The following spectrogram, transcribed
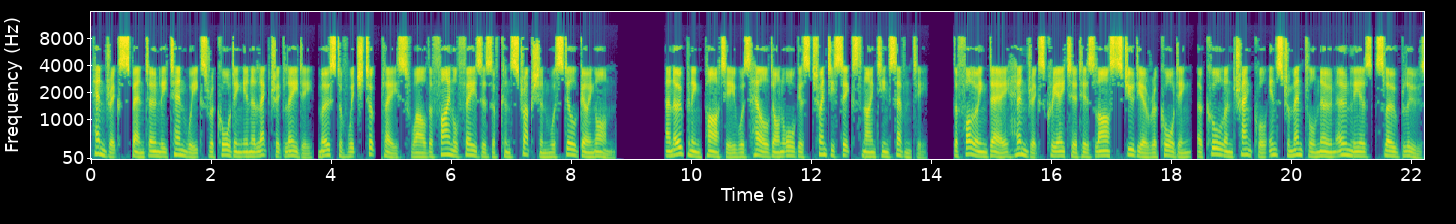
Hendrix spent only 10 weeks recording in Electric Lady, most of which took place while the final phases of construction were still going on. An opening party was held on August 26, 1970. The following day Hendrix created his last studio recording, a cool and tranquil instrumental known only as «Slow Blues».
